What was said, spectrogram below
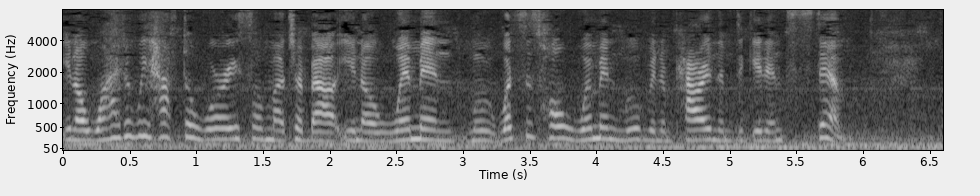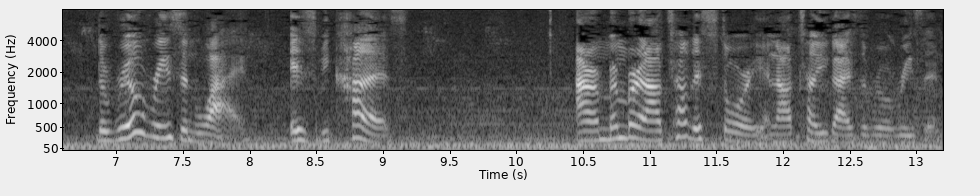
you know, why do we have to worry so much about, you know, women? What's this whole women movement empowering them to get into STEM? The real reason why is because I remember, and I'll tell this story and I'll tell you guys the real reason.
